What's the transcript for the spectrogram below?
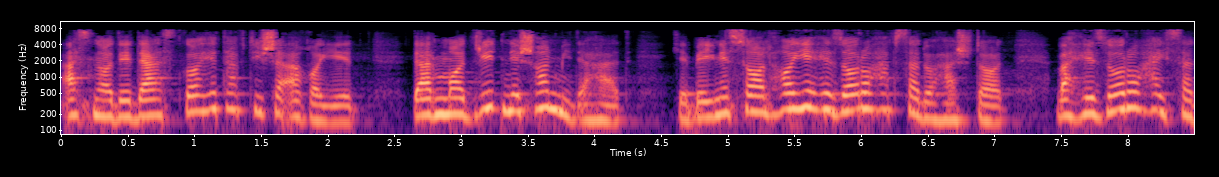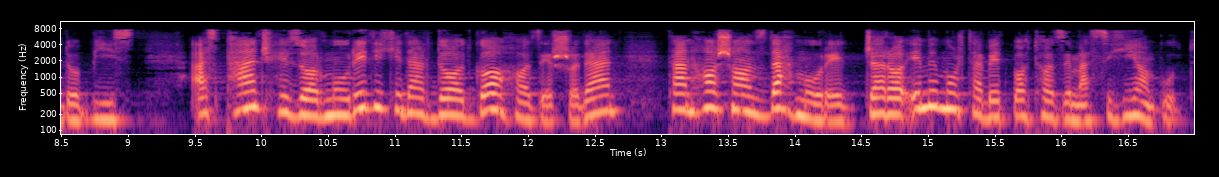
اسناد دستگاه تفتیش عقاید در مادرید نشان می دهد که بین سالهای 1780 و 1820 از 5000 موردی که در دادگاه حاضر شدند تنها 16 مورد جرائم مرتبط با تازه مسیحیان بود.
